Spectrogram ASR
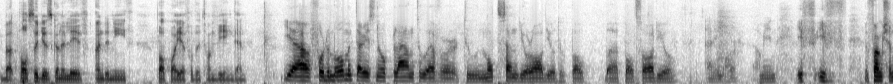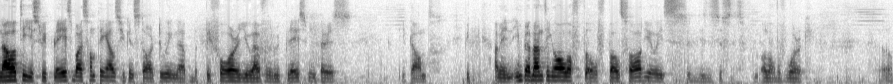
But Pulse Audio is going to live underneath Pipewire for the time being. Then, Yeah, for the moment there is no plan to ever to not send your audio to Pul- uh, Pulse Audio anymore. I mean, if if the functionality is replaced by something else, you can start doing that. But before you have a replacement, there is you can't. I mean, implementing all of of Pulse Audio is is just a lot of work. So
